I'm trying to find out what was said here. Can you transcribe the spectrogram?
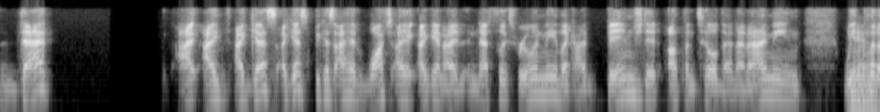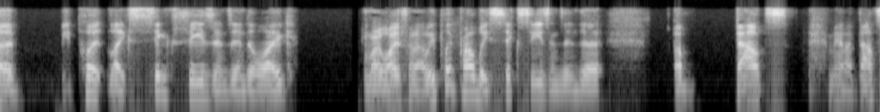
That I, I, I guess I guess because I had watched I again I Netflix ruined me. Like I binged it up until then. And I mean we yeah. put a we put like six seasons into like my wife and I we put probably six seasons into about man about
